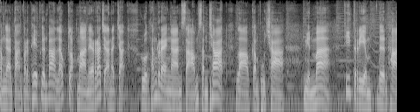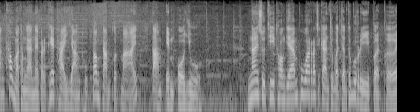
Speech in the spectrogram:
ทำงานต่างประเทศเพื่อนบ้านแล้วกลับมาในราชอาณาจักร รวมทั้งแรงงาน 3 สัญชาติ ลาวกัมพูชา เมียนมาที่เตรียมเดินทางเข้ามาทำงานในประเทศไทยอย่างถูกต้องตามกฎหมายตาม MOU นายสุธีทองแย้มผู้ว่าราชการจังหวัดจันทบุรีเปิดเผย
